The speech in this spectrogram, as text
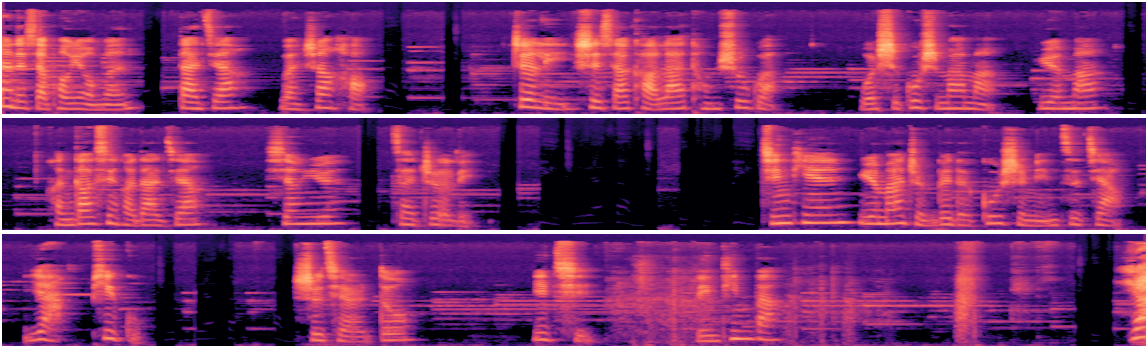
爱的小朋友们，大家晚上好！这里是小考拉童书馆，我是故事妈妈月妈，很高兴和大家相约在这里。今天月妈准备的故事名字叫《呀屁股》，竖起耳朵，一起聆听吧。呀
